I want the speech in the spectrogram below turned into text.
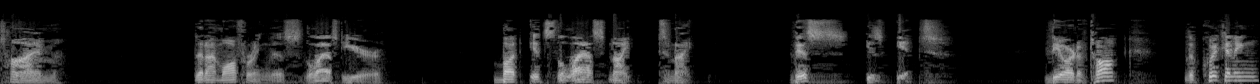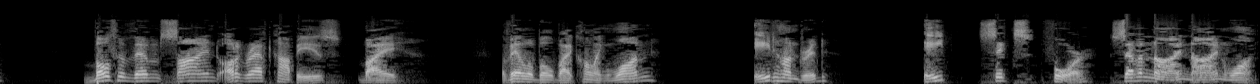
time that I'm offering this, the last year, but it's the last night tonight. This is it. The Art of Talk, The Quickening, both of them signed autographed copies by available by calling 1 800 864 7991.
